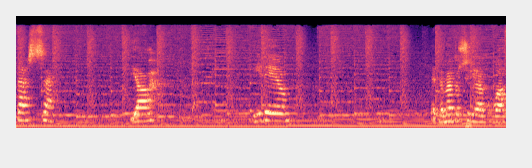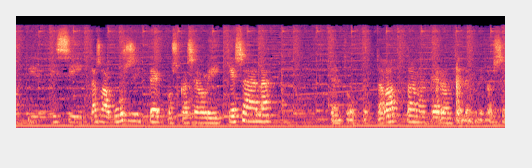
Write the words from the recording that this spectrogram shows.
tässä. Ja video. Ja tämä tosiaan kuvattiin vissiin tasavuosi sitten, koska se oli kesällä. Sitten tuotte lattaan, mä kerron teille milloin se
